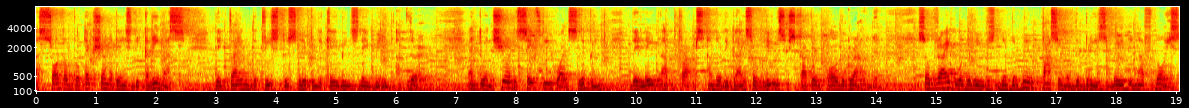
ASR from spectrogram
as sort of protection against the Kalingas, they climbed the trees to sleep in the cabins they built up there. And to ensure the safety while sleeping, they laid up traps under the guise of leaves scattered all the ground. So dried were the leaves that the mere passing of the breeze made enough noise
